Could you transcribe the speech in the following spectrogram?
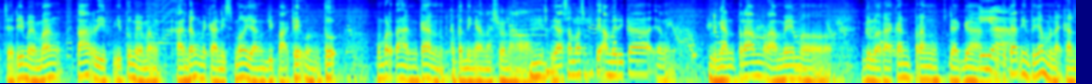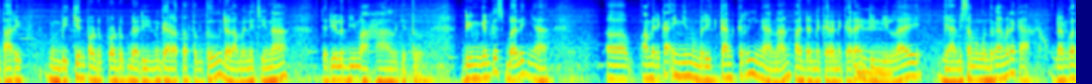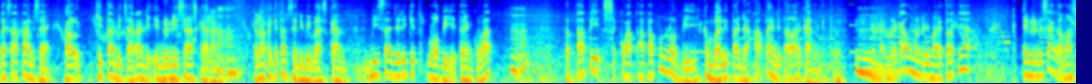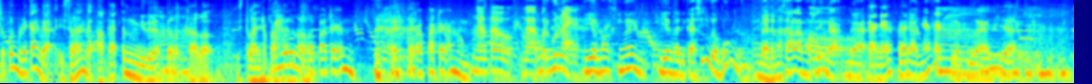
Jadi memang tarif itu memang kadang mekanisme yang dipakai untuk mempertahankan kepentingan nasional. Gitu. ya sama seperti Amerika yang dengan Trump rame menggelorakan perang dagang. Iya. itu kan intinya menaikkan tarif membuat produk-produk dari negara tertentu dalam ini Cina jadi lebih mahal gitu. Demikian ke sebaliknya eh, Amerika ingin memberikan keringanan pada negara-negara yang dinilai ya bisa menguntungkan mereka. Dalam konteks apa misalnya? Kalau kita bicara di Indonesia sekarang kenapa kita bisa dibebaskan? Bisa jadi kita, lobby kita yang kuat Mm-mm. Tetapi sekuat apa pun lobby kembali pada apa yang ditawarkan gitu ya kan mereka mau menerima itu artinya Indonesia nggak masuk pun mereka nggak istilahnya nggak paten gitu kan kalau kalau istilahnya Pak Kamu lu nggak Harto kepatean Ora patean nggak tahu nggak berguna ya. Iya maksudnya ya nggak dikasih juga gue nggak ada masalah maksudnya nggak Oh. nggak Nggak ngefek. nggak ngefek buat gue Iya.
